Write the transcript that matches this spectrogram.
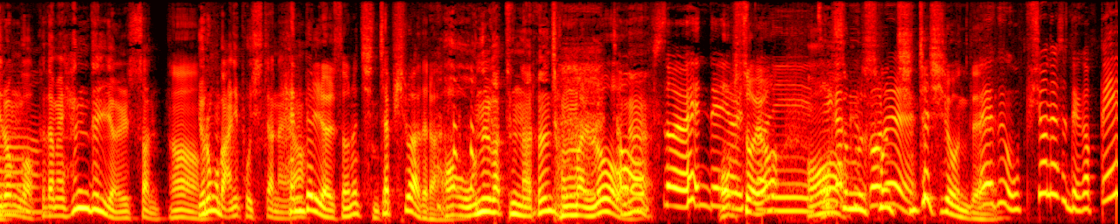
이런 거. 그다음에 핸들 열선. 어. 이런 거 많이 보시잖아요. 핸들 열선은 진짜 필요하더라. 어, 오늘 같은 날은 정말로 저 네. 없어요 핸들 없어요? 열선이. 어. 제가 없으면 그거를 손 진짜 시려운데. 네, 그 옵션에서 내가 빼낼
